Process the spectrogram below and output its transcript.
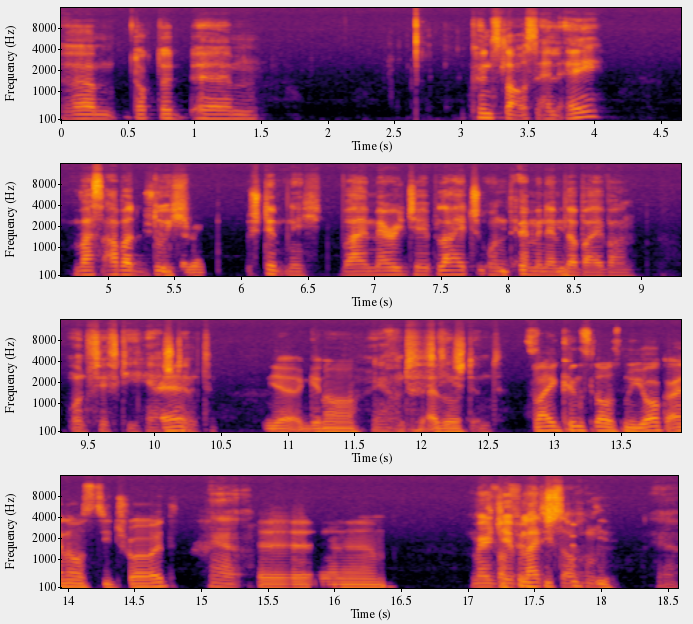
ähm, Dr. Ähm, Künstler aus LA, was aber durch aber. stimmt nicht, weil Mary J. Blige und Eminem dabei waren. Und 50, ja, Äh, stimmt. Ja, genau. Ja, und 50 also stimmt. zwei Künstler aus New York, einer aus Detroit. Ja. Äh, äh, Mary war J. Blige ist auch 50-50. ein. Ja.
